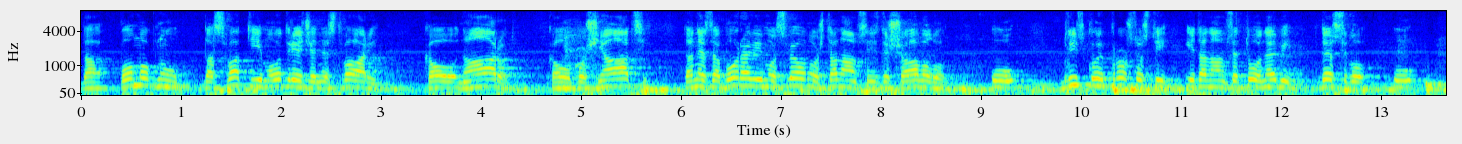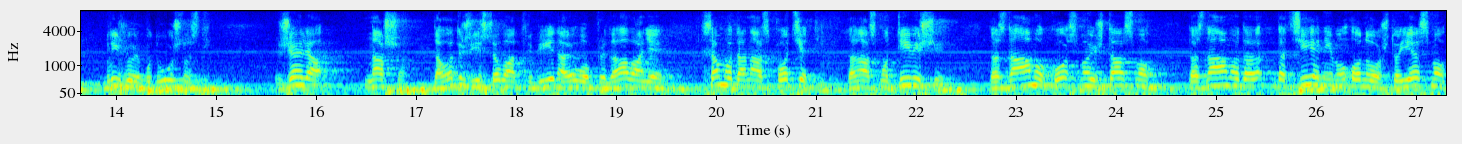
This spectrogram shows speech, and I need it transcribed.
da pomognu da shvatimo određene stvari kao narod, kao bošnjaci, da ne zaboravimo sve ono što nam se izdešavalo u bliskoj prošlosti i da nam se to ne bi desilo u bližoj budućnosti. Želja naša da održi se ova tribina i ovo predavanje samo da nas podsjeti, da nas motiviše, da znamo ko smo i šta smo, da znamo da, da cijenimo ono što jesmo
